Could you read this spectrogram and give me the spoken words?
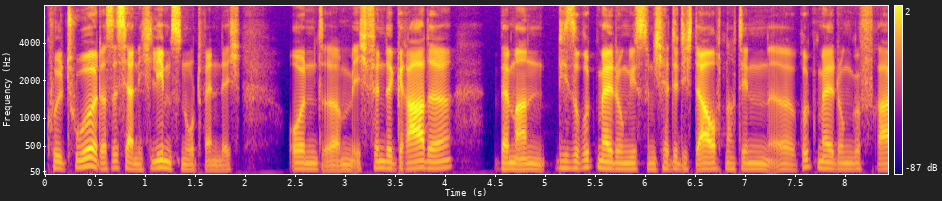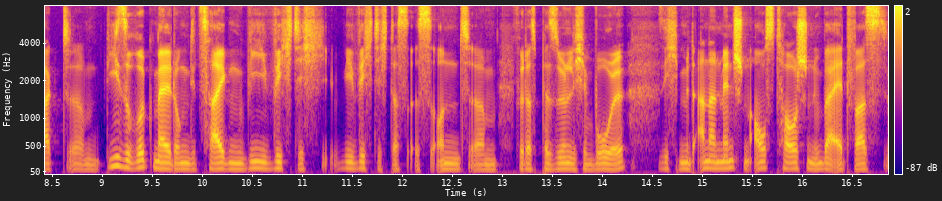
Kultur, das ist ja nicht lebensnotwendig. Und ähm, ich finde gerade, wenn man diese Rückmeldung liest, und ich hätte dich da auch nach den äh, Rückmeldungen gefragt, ähm, diese Rückmeldungen, die zeigen, wie wichtig, wie wichtig das ist und ähm, für das persönliche Wohl, sich mit anderen Menschen austauschen über etwas,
